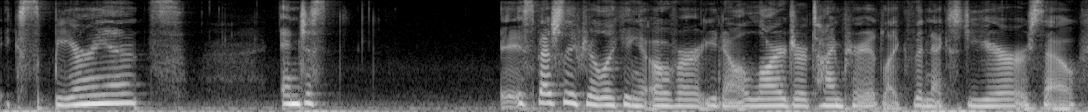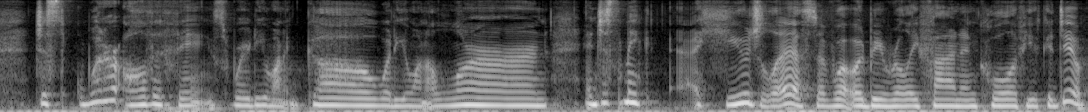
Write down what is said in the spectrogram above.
experience? And just especially if you're looking over, you know, a larger time period like the next year or so, just what are all the things? Where do you want to go? What do you want to learn? And just make a huge list of what would be really fun and cool if you could do.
